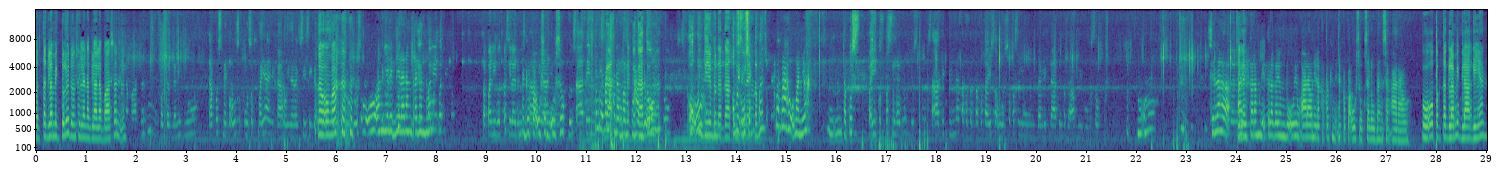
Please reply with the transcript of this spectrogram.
Pag taglamig tuloy, doon sila naglalabasan eh. Hmm, pagkadamig no. Tapos may pausok-usok pa yan. Yung kahoy na nagsisigat. Oo nga. Oo, ang hilig nila ng ganun, no? Papalibot pa sila dun Nagpausok-usok. Sa atin. Hindi man ako nabantahan doon. Oo, hindi naman nagatong Amoy usok naman. Mabaho man yun. Tapos paikot pa sila ko, sa atin takot na takot tayo sa usok kasi yung damit natin mag-aamoy usok. Sila, ay, parang hindi talaga yung buo yung araw nila kapag hindi nakapausok sa loob ng isang araw. Oo, pag taglamig, lagi yan.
